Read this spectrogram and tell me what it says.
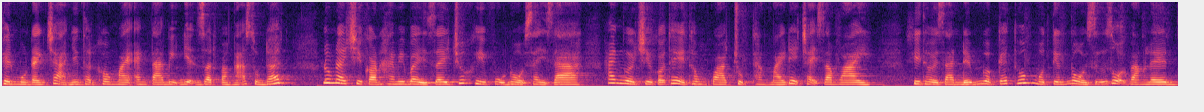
Thiên muốn đánh trả nhưng thật không may anh ta bị điện giật và ngã xuống đất. Lúc này chỉ còn 27 giây trước khi vụ nổ xảy ra, hai người chỉ có thể thông qua trục thang máy để chạy ra ngoài. Khi thời gian đếm ngược kết thúc, một tiếng nổ dữ dội vang lên,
